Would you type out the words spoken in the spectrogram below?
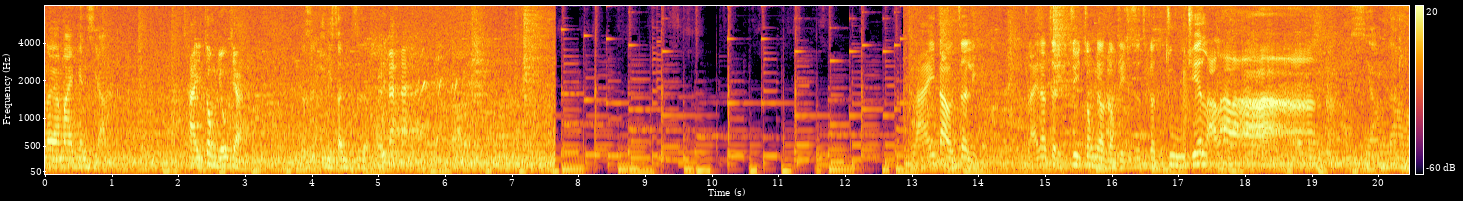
那个麦片侠？猜中有奖。这是医生字。来到这里，来到这里最重要的东西就是这个主角啦啦啦，想到啊！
